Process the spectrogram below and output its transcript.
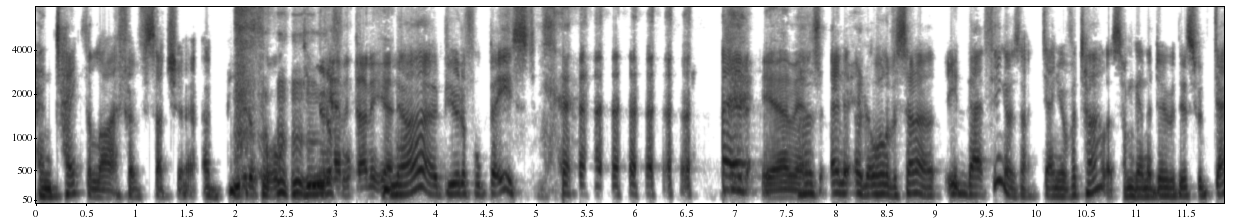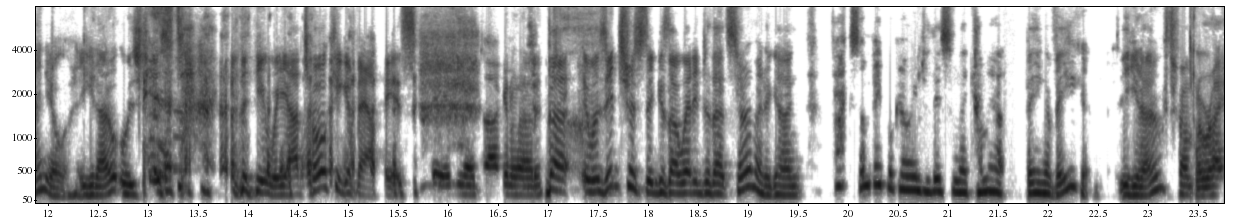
and take the life of such a, a beautiful, beautiful, haven't done it yet. no, beautiful beast. And yeah, I man. was, and, and all of a sudden, in that thing, I was like, Daniel Vitalis, I'm going to do this with Daniel. You know, it was just, here we are talking about this. Yeah, talking about it. But it was interesting because I went into that ceremony going, fuck, some people go into this and they come out being a vegan, you know, from right,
